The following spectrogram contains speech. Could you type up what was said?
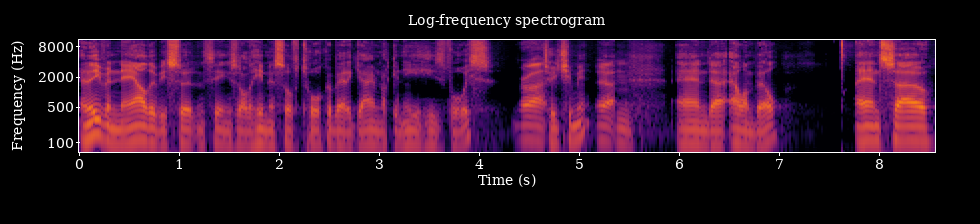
And even now, there'll be certain things that I'll hear myself talk about a game. and I can hear his voice Right. teaching me it Yeah. and uh, Alan Bell. And so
